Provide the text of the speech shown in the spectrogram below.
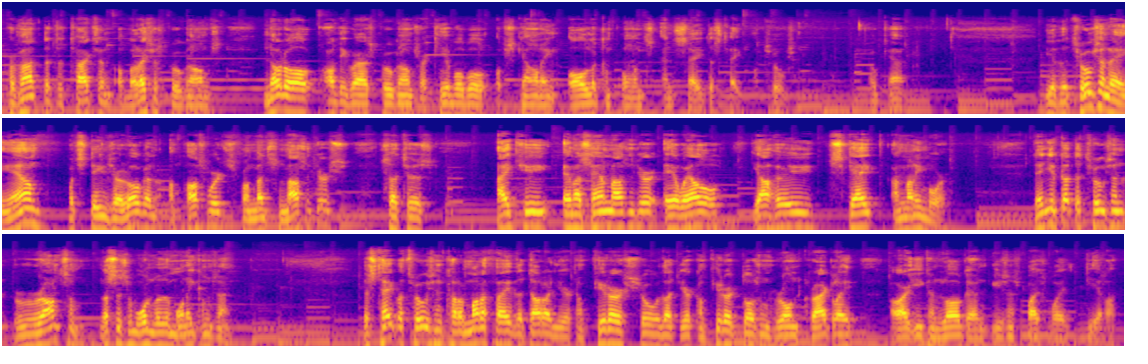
prevent the detection of malicious programs. Not all antivirus programs are capable of scanning all the components inside this type of Trojan. Okay. You have the Trojan IM, which steals your login and passwords from instant messengers such as ICQ, MSN Messenger, AOL, Yahoo, Skype, and many more. Then you've got the Trojan ransom. This is the one where the money comes in. This type of Trojan can modify the data on your computer so that your computer doesn't run correctly or you can log in using specified data.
